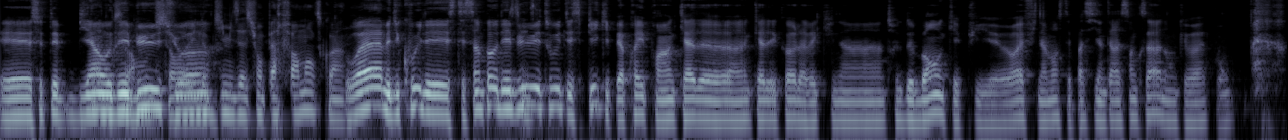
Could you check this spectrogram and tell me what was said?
Et c'était bien ouais, au début, sur, tu vois. Une optimisation performance, quoi. Ouais, mais du coup, il est, c'était sympa au début et tout, il t'explique, et puis après, il prend un cas, de, un cas d'école avec une, un truc de banque, et puis euh, ouais, finalement, c'était pas si intéressant que ça, donc ouais, bon.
